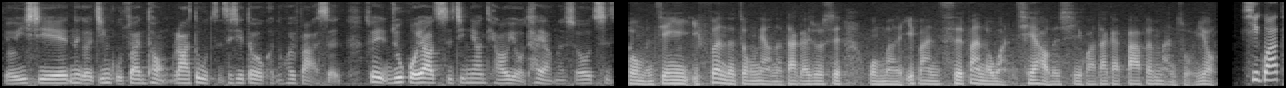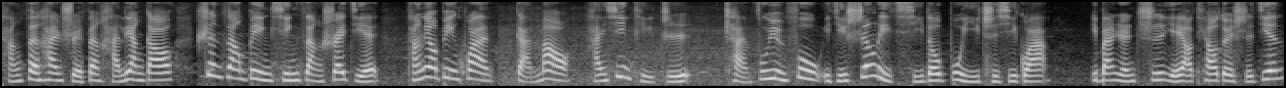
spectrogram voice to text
有一些那个筋骨酸痛、拉肚子，这些都有可能会发生。所以如果要吃，尽量挑有太阳的时候吃。我们建议一份的重量呢，大概就是我们一般吃饭的碗切好的西瓜，大概八分满左右。西瓜糖分和水分含量高，肾脏病、心脏衰竭、糖尿病患、感冒、寒性体质、产妇、孕妇以及生理期都不宜吃西瓜。一般人吃也要挑对时间，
